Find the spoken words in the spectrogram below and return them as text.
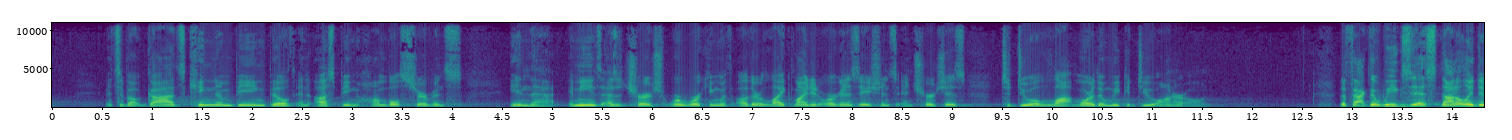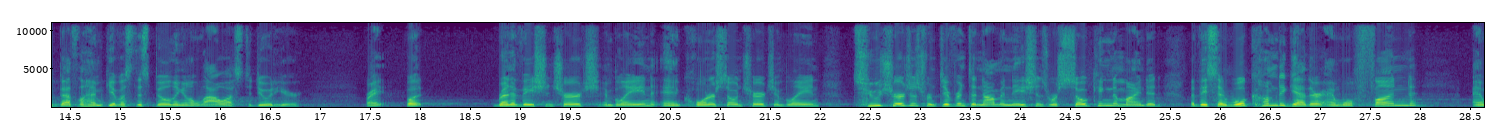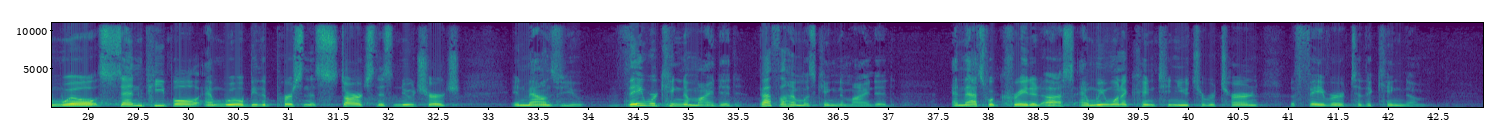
It's about God's kingdom being built and us being humble servants in that. It means as a church, we're working with other like minded organizations and churches to do a lot more than we could do on our own. The fact that we exist, not only did Bethlehem give us this building and allow us to do it here, right? But Renovation Church in Blaine and Cornerstone Church in Blaine, two churches from different denominations, were so kingdom minded that they said, We'll come together and we'll fund and we'll send people and we'll be the person that starts this new church in Mounds View. They were kingdom minded, Bethlehem was kingdom minded, and that's what created us. And we want to continue to return the favor to the kingdom.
